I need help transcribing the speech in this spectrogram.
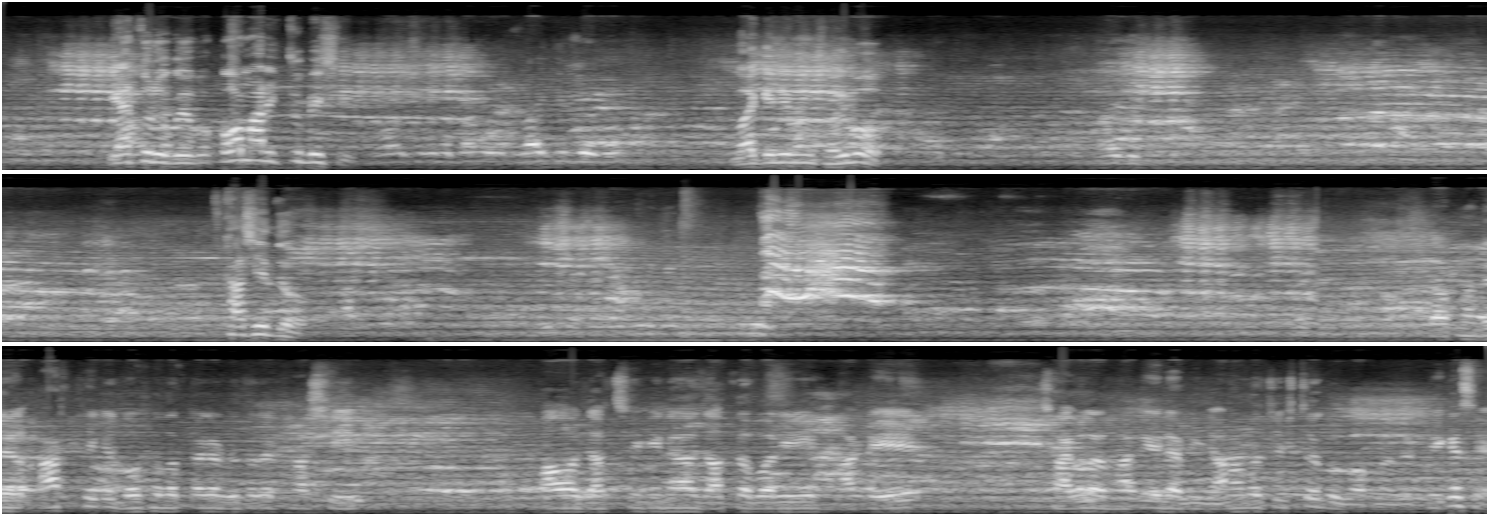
এত রকম কম আর একটু বেশি। নয় কেজি মাংস হইব? খাসি তো। আপনাদের আট থেকে দশ হাজার টাকার ভিতরে খাসি পাওয়া যাচ্ছে কিনা যাত্রাবাড়ি হাটে, ছাগলের হাটে এটা আমি জানানোর চেষ্টা করব আপনাদের, ঠিক আছে?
